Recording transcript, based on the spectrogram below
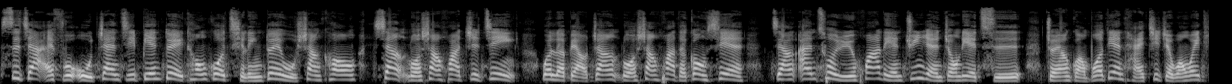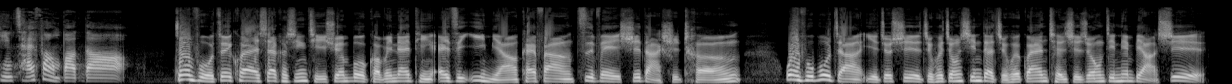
四架 F 五战机编队通过启灵队伍上空，向罗尚化致敬。为了表彰罗尚化的贡献，将安错于花莲军人中烈祠。中央广播电台记者王维婷采访报道。政府最快下个星期宣布 COVID-19 A Z 疫苗开放自费施打时程。卫福部长，也就是指挥中心的指挥官陈时中今天表示，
